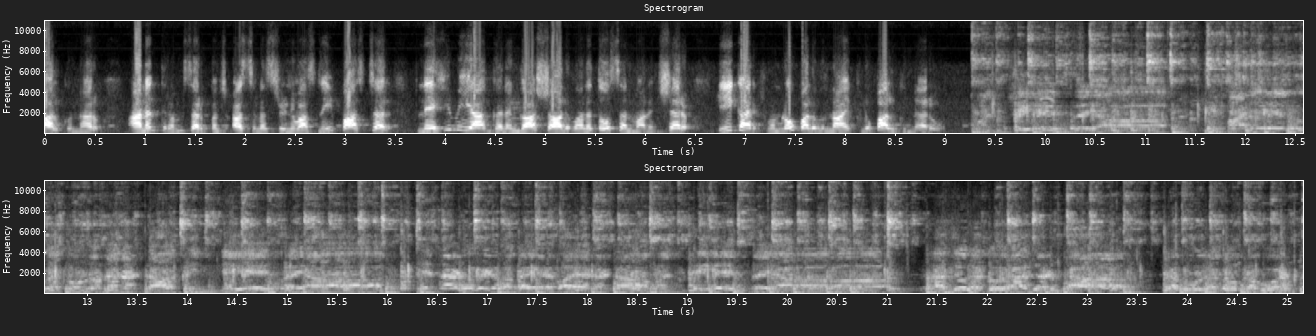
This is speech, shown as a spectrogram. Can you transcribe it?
పాల్గొన్నారు. అనంతరం సర్పంచ్ అసల శ్రీనివాస్ని పాస్టర్ నెహిమియా ఘనంగా శాలువాలతో సన్మానించారు. ఈ కార్యక్రమంలో పలువురు నాయకులు పాల్గొన్నారు. సింగేశ్రయా ఎన్నడు విడువక రాజులకు రాజంట ప్రభువులకు ప్రభువంట.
